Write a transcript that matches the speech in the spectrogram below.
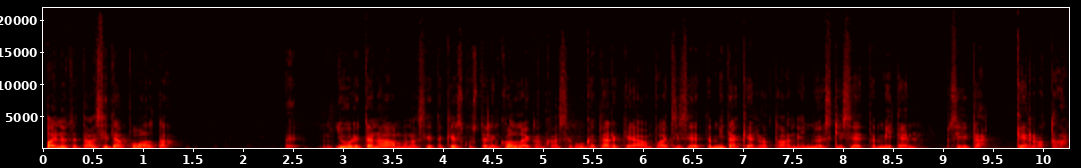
painotetaan sitä puolta. Juuri tänä aamuna siitä keskustelin kollegan kanssa, kuinka tärkeää on paitsi se, että mitä kerrotaan, niin myöskin se, että miten siitä kerrotaan.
